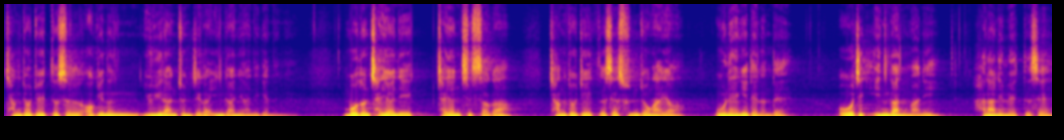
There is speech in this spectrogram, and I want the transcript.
창조주의 뜻을 어기는 유일한 존재가 인간이 아니겠느냐. 모든 자연이 자연 질서가 창조주의 뜻에 순종하여 운행이 되는데 오직 인간만이 하나님의 뜻에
